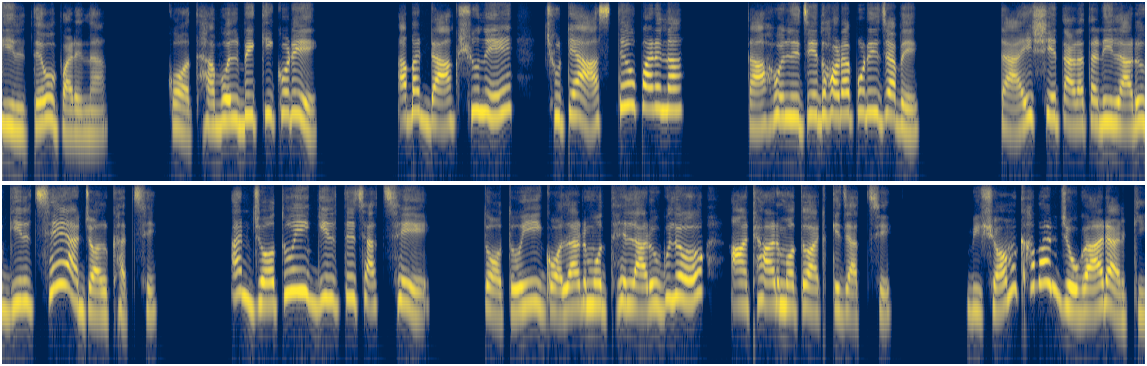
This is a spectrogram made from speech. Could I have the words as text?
গিলতেও পারে না। কথা বলবে কি করে? আবার ডাক শুনে ছুটে আসতেও পারে না। তাহলে যে ধরা পড়ে যাবে। তাই সে তাড়াতাড়ি লাড়ু গিলছে আর জল খাচ্ছে। আর যতই গিলতে চাচ্ছে, ততই গলার মধ্যে লাড়ুগুলো আঠার মতো আটকে যাচ্ছে। বিষম খাবার জোগাড় আর কি।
